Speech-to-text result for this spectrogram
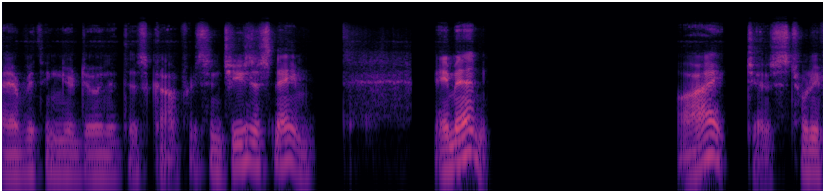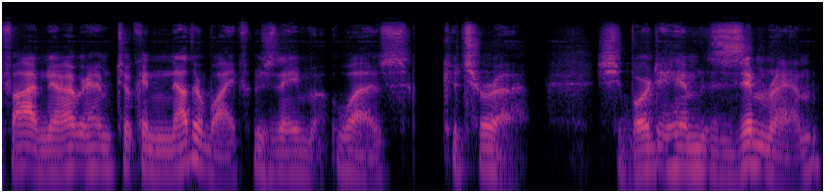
everything you're doing at this conference. In Jesus' name, amen. All right, Genesis 25. Now Abraham took another wife whose name was Keturah. She bore to him Zimran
